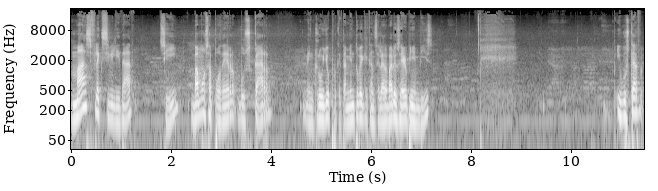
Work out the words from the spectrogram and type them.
más flexibilidad, ¿sí? Vamos a poder buscar, me incluyo porque también tuve que cancelar varios Airbnbs, y buscar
